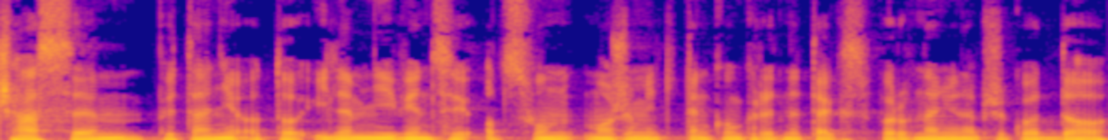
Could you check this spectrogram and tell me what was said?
czasem pytanie o to, ile mniej więcej odsłon może mieć ten konkretny tekst w porównaniu na przykład do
